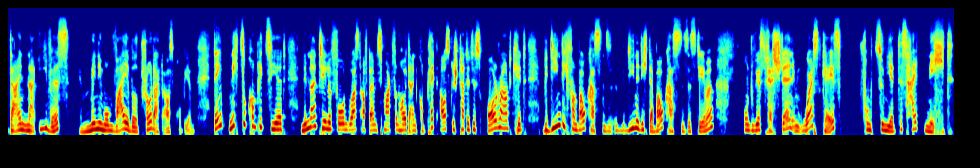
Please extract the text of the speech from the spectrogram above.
dein naives Minimum Viable Product ausprobieren. Denk nicht zu kompliziert, nimm dein Telefon, du hast auf deinem Smartphone heute ein komplett ausgestattetes Allround-Kit, bedien dich von Baukasten, bediene dich der Baukastensysteme und du wirst feststellen, im Worst Case funktioniert es halt nicht.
